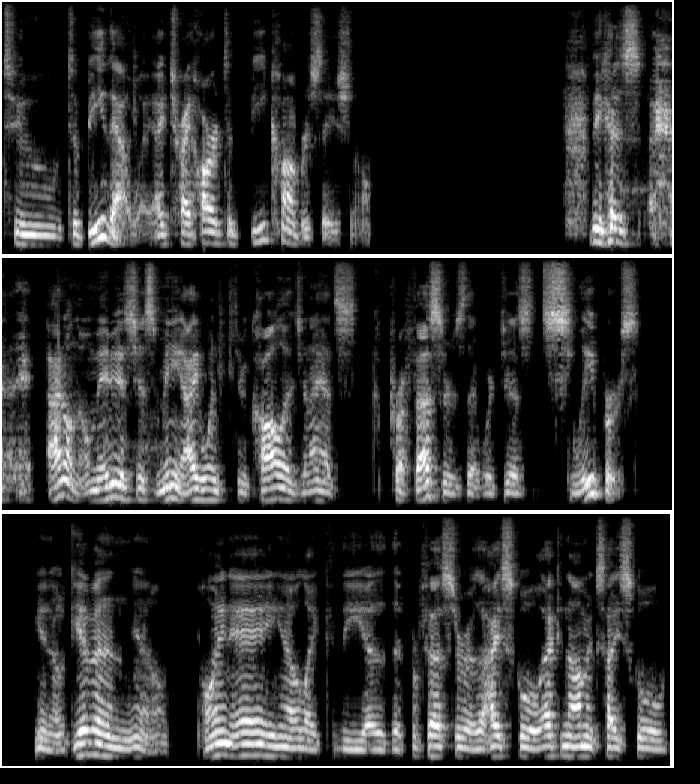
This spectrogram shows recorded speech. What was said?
to to be that way. I try hard to be conversational. Because I don't know, maybe it's just me. I went through college and I had professors that were just sleepers. You know, given, you know, point A, you know, like the uh, the professor of the high school economics high school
